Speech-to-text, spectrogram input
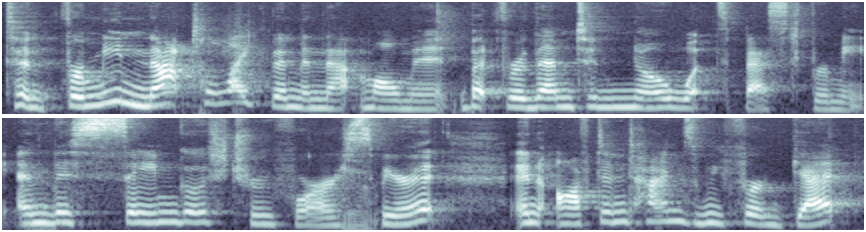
to for me not to like them in that moment, but for them to know what's best for me. And this same goes true for our spirit. And oftentimes we forget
